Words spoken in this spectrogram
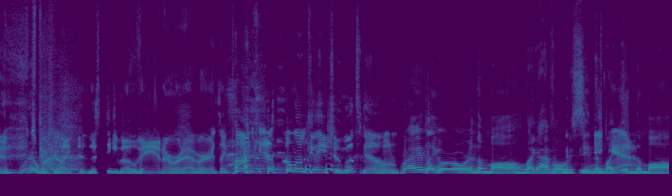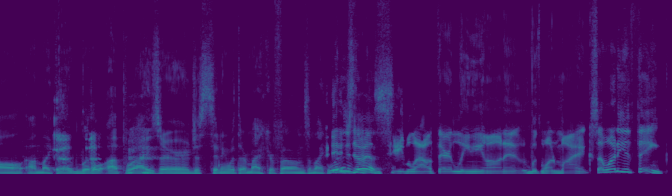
Just picture like the, the Steve O van or whatever. It's like podcast on location. Let's go. Right, like or, or in the mall. Like I've always seen them like Yeah. in the mall on like a little upriser, just sitting with their microphones. I'm like, what is just this? table out there leaning on it with one mic. So what do you think?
